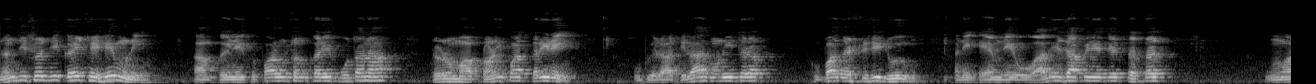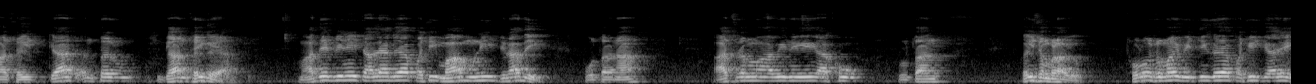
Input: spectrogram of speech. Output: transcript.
નંદીશ્વરજી કહે છે, હે મુનિ, આમ કહીને કૃપાળુ શંકરે પોતાના ચરણોમાં પ્રણીપાત કરીને ઉભેલા શિલાદ મુનિ તરફ કૃપા દ્રષ્ટિથી જોયું અને એમને એવો આદેશ આપીને તે તરત જ ઉમા સહિત ત્યાં જ અંતર ધ્યાન થઈ ગયા. મહાદેવજીની ચાલ્યા ગયા પછી મહામુનિ શિલાદે પોતાના આશ્રમમાં આવીને એ આખું વૃતાંત કહી સંભળાવ્યો. થોડો સમય વીતી ગયા પછી જ્યારે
